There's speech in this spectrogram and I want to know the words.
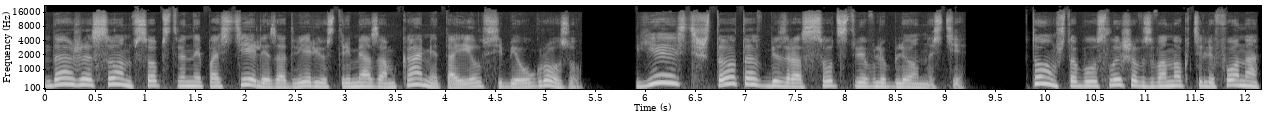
Даже сон в собственной постели за дверью с тремя замками таил в себе угрозу. Есть что-то в безрассудстве влюбленности. В том, чтобы, услышав звонок телефона,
